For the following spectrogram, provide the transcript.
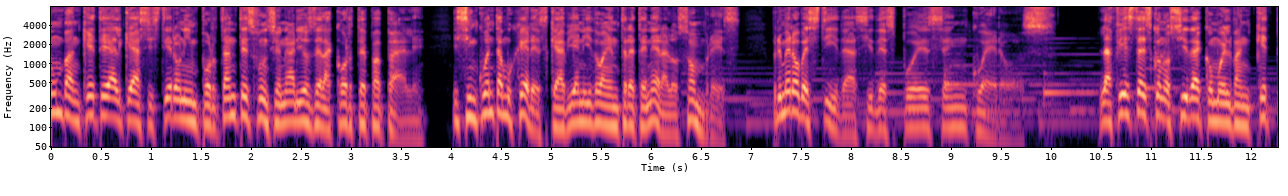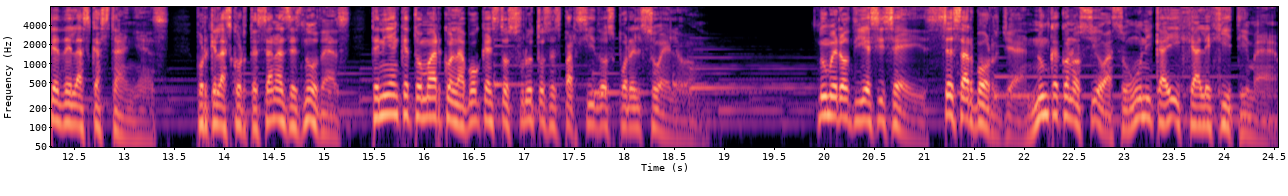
un banquete al que asistieron importantes funcionarios de la corte papal y 50 mujeres que habían ido a entretener a los hombres, primero vestidas y después en cueros. La fiesta es conocida como el banquete de las castañas, porque las cortesanas desnudas tenían que tomar con la boca estos frutos esparcidos por el suelo. Número 16. César Borgia nunca conoció a su única hija legítima.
